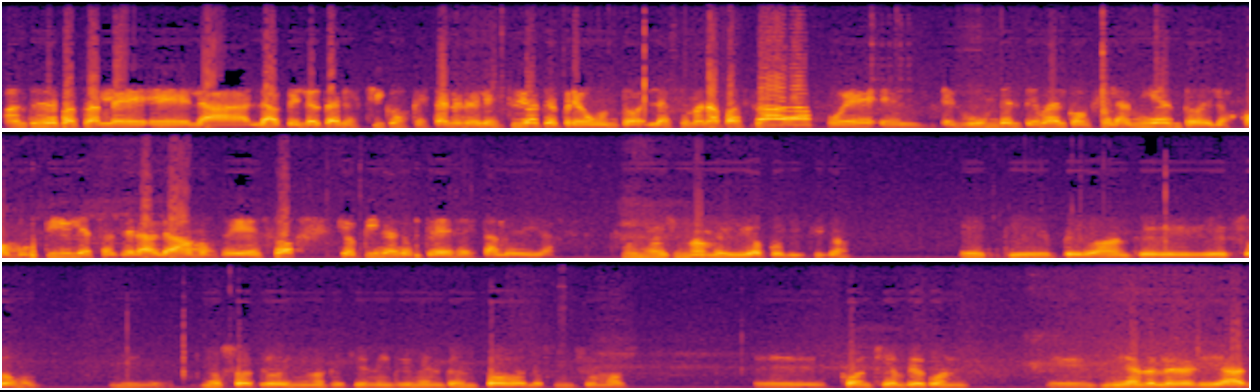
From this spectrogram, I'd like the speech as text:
Antes de pasarle eh, la, pelota a los chicos que están en el estudio, te pregunto, la semana pasada fue el, el, boom del tema del congelamiento de los combustibles, ayer hablábamos de eso, ¿qué opinan ustedes de esta medida? Bueno, es una medida política, este, pero antes de eso, eh, nosotros venimos haciendo incremento en todos los insumos, eh, con siempre con mirando la realidad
